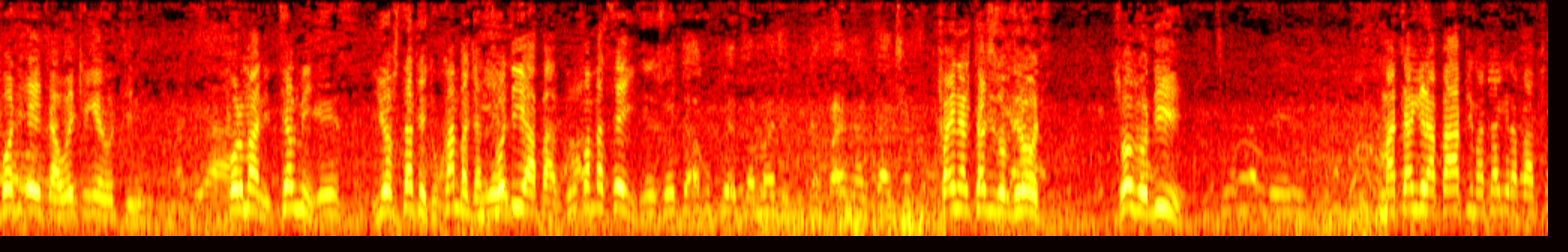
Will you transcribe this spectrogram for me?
48 are working erodhini forman tell me yes. you have started kuhamba njani? Zvodi apa kuri kufamba sei? Zvotaakupedza manje kuita final touches. Final touches of the road. Zvozvodii matangira papi matangira papi.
